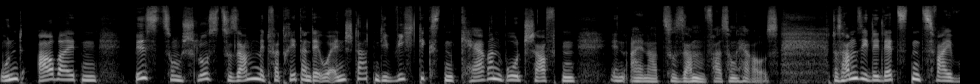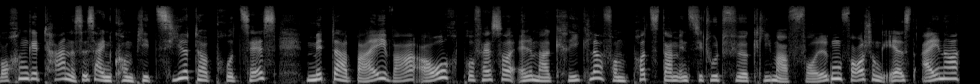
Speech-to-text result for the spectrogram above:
und arbeiten bis zum Schluss zusammen mit Vertretern der UN-Staaten die wichtigsten Kernbotschaften in einer Zusammenfassung heraus. Das haben sie die letzten zwei Wochen getan. Es ist ein komplizierter Prozess. Mit dabei war auch Professor Elmar Kriegler vom Potsdam Institut für Klimafolgenforschung. Er ist einer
